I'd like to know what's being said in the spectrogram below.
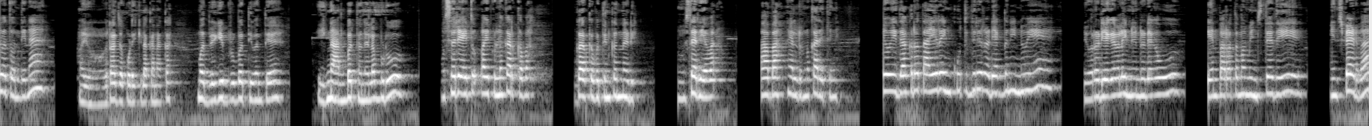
ಇವತ್ತೊಂದಿನ? ಅಯ್ಯೋ, ರಜಾ ಕೊಡಕ್ಕಿಲ್ಲ ಕನಕ, ಮದ್ವೆಗೆ ಇಬ್ರು ಬತ್ತೀವಂತೆ. ಈಗ ನಾನು ಬರ್ತಾನೆಲ್ಲ ಬಿಡು. ಸರಿ ಆಯ್ತು ಆಯ್ಕೊಳ್ಳ ಕರ್ಕ ಬಾ. ಕರ್ಕ ಬತ್ತೀನಿ ಕನ್ನಡಿ ಹ್ಞೂ ಸರಿ ಅವ ಬಾ ಬಾ ಎಲ್ರನ್ನೂ ಕರಿತೀನಿ. ಅಯ್ಯೋ, ಇದಾಕ್ರ ತಾಯಿರ, ಹಿಂಗೆ ಕೂತಿದ್ದೀರಿ ರೆಡಿ ಆಗ್ದಾನೆ ಇನ್ನೂ ಅಯ್ಯೋ ರೆಡಿ ಆಗ್ಯಾವಲ್ಲ, ಇನ್ನೇನು ರೆಡಿ ಆಗವು? ಏನು ಬರತ್ತಮ್ಮ ಮಿಂಚ್ತೇದಿ ಮಿಂಚ್ಬೇಡ್ವಾ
